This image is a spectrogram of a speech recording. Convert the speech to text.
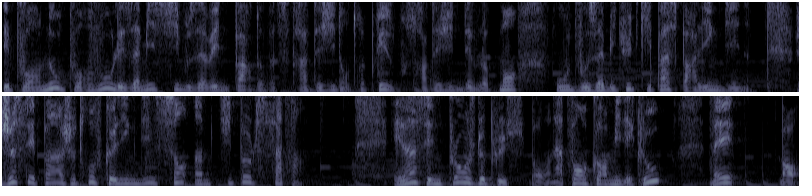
Et pour nous, pour vous les amis, si vous avez une part de votre stratégie d'entreprise ou stratégie de développement ou de vos habitudes qui passent par LinkedIn. Je sais pas, je trouve que LinkedIn sent un petit peu le sapin. Et là, c'est une planche de plus. Bon, on n'a pas encore mis les clous, mais bon,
